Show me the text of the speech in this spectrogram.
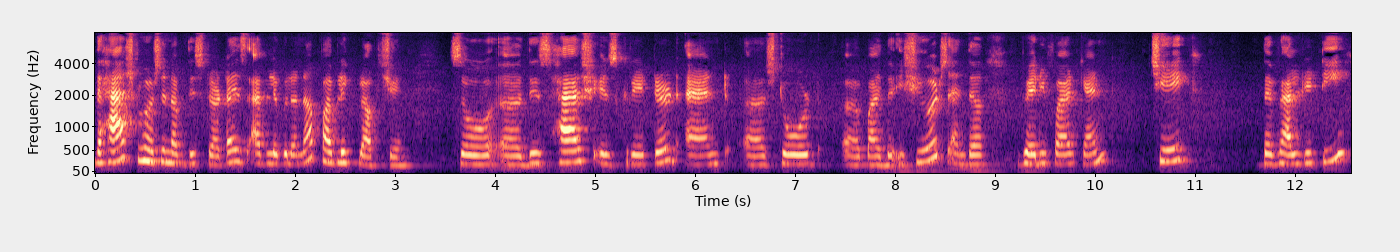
the hashed version of this data is available on a public blockchain. So uh, this hash is created and uh, stored uh, by the issuers and the verifier can check the validity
